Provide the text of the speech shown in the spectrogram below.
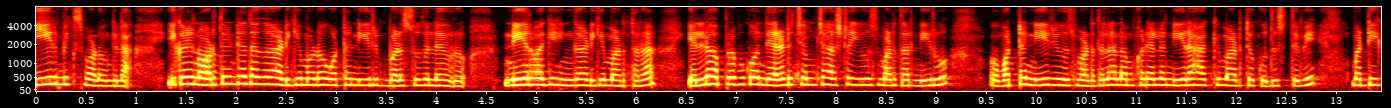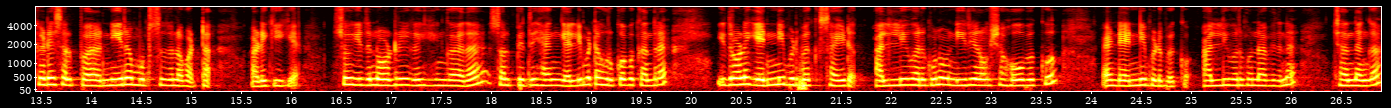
ನೀರು ಮಿಕ್ಸ್ ಮಾಡೋಂಗಿಲ್ಲ. ಈ ಕಡೆ ನಾರ್ತ್ ಇಂಡಿಯಾದಾಗ ಅಡುಗೆ ಮಾಡೋ ಒಟ್ಟು ನೀರು ಬಳಸೋದಿಲ್ಲ ಇವರು. ನೇರವಾಗಿ ಹಿಂಗೆ ಅಡುಗೆ ಮಾಡ್ತಾರೆ. ಎಲ್ಲೋ ಅಪ್ರೂಪಕ್ಕೆ ಒಂದು ಎರಡು ಚಮಚ ಅಷ್ಟೇ ಯೂಸ್ ಮಾಡ್ತಾರೆ ನೀರು. ಒಟ್ಟು ನೀರು ಯೂಸ್ ಮಾಡೋದಿಲ್ಲ. ನಮ್ಮ ಕಡೆ ಎಲ್ಲ ನೀರು ಹಾಕಿ ಮಾಡ್ತೀವಿ, ಕುದಿಸ್ತೀವಿ. ಬಟ್ ಈ ಕಡೆ ಸ್ವಲ್ಪ ನೀರು ಮುಟ್ಸೋದಿಲ್ಲ ಒಟ್ಟು ಅಡುಗೆಗೆ. ಸೊ ಇದು ನೋಡ್ರಿ ಈಗ ಹಿಂಗೆ ಇದೆ ಸ್ವಲ್ಪ ಇದು ಹೆಂಗೆ ಎಲ್ಲಿ ಮಟ್ಟ ಹುರ್ಕೋಬೇಕಂದ್ರೆ ಇದ್ರೊಳಗೆ ಎಣ್ಣೆ ಬಿಡಬೇಕು ಸೈಡ್ ಅಲ್ಲಿವರೆಗೂ ನೀರಿನ ಅಂಶ ಹೋಗಬೇಕು ಆ್ಯಂಡ್ ಎಣ್ಣೆ ಬಿಡಬೇಕು. ಅಲ್ಲಿವರೆಗೂ ನಾವು ಇದನ್ನು ಚಂದಂಗೆ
